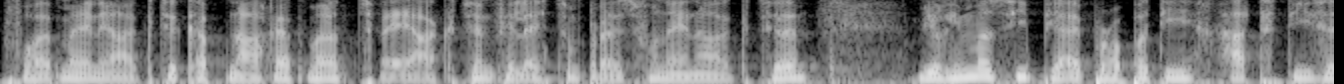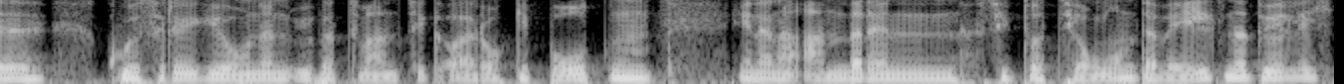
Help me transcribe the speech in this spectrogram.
Vorher hat man eine Aktie gehabt, nachher hat man zwei Aktien, vielleicht zum Preis von einer Aktie. Wie auch immer, CPI Property hat diese Kursregionen über 20 Euro geboten, in einer anderen Situation der Welt natürlich.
